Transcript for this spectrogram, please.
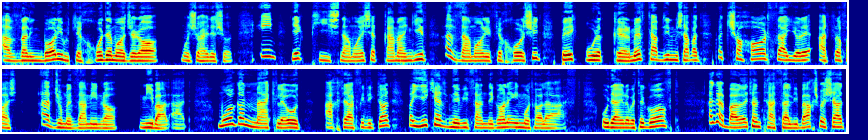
اولین باری بود که خود ماجرا مشاهده شد. این یک پیشنمایش غمانگیز از زمانی که خورشید به یک قور قرمز تبدیل می شود و چهار سیاره اطرافش از جمله زمین را میبلعد. مورگان مکلئود اختر فیزیکدان و یکی از نویسندگان این مطالعه است. او در این رابطه گفت اگر برایتان تسلی بخش باشد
